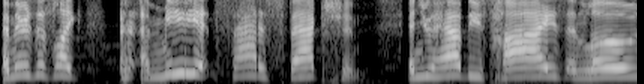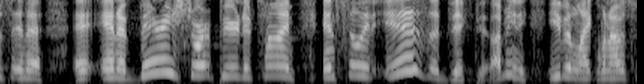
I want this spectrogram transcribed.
And there's this like immediate satisfaction. And you have these highs and lows in a in a very short period of time. And so it is addictive. I mean, even like when I was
